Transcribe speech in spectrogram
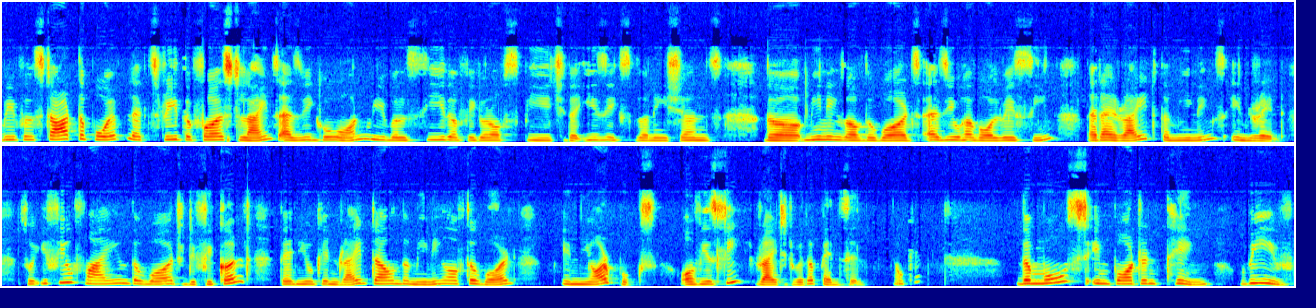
we will start the poem. Let's read the first lines. As we go on, we will see the figure of speech, the easy explanations, the meanings of the words as you have always seen that I write the meanings in red. So if you find the word difficult, then you can write down the meaning of the word in your books. Obviously, write it with a pencil. Okay. The most important thing we've,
